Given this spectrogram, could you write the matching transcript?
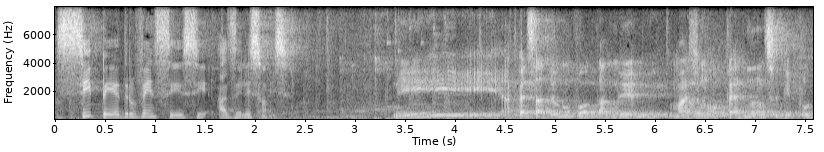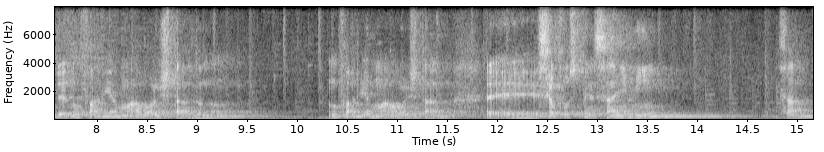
se Pedro vencesse as eleições. E apesar de eu não votar nele, mas uma alternância de poder não faria mal ao Estado, não. Não faria mal ao Estado. É, se eu fosse pensar em mim, sabe?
